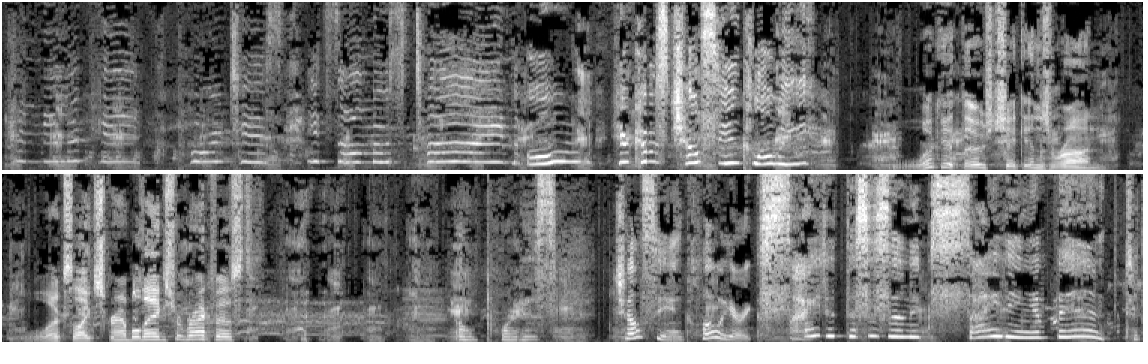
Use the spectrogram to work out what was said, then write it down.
Penelope! Portis, It's almost time! Oh, here comes Chelsea and Chloe. Look at those chickens run. Looks like scrambled eggs for breakfast. oh, Portis. Chelsea and Chloe are excited. This is an exciting event.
